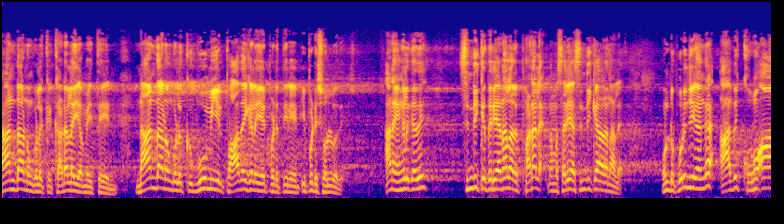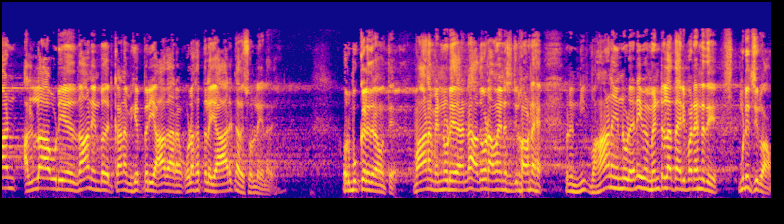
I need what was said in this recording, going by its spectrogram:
நான் தான் உங்களுக்கு கடலை அமைத்தேன். நான் தான் உங்களுக்கு பூமியில் பாதைகளை ஏற்படுத்தினேன். இப்படி சொல்வது. ஆனால் எங்களுக்கு அது சிந்திக்க தெரியாதனால அது படலை. நம்ம சரியாக சிந்திக்காதனால. ஒன்று புரிஞ்சுக்கங்க அது குர்ஆன் அல்லாஹ்வுடையது தான் என்பதற்கான மிகப்பெரிய ஆதாரம். உலகத்தில் யாருக்கும் அதை சொல்ல இயலாது ஒரு புக் எழுதுறான் ஒருத்தன் வானம் என்னுடையதாண்டா அதோட அவன் என்ன செஞ்சிருவான்? நீ வானம் என்னுடையன்னு இவன் மென்டலாக தான் இருப்பான் என்னது? முடிச்சிருவான்.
